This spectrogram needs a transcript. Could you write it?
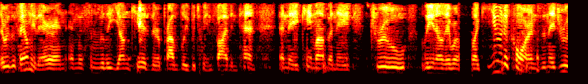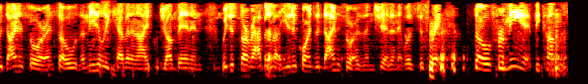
there was a family there, and, and there's some really young kids. They were probably between five and ten, and they came up and they drew, you know, they were like unicorns, and they drew a dinosaur, and so immediately Kevin and I jump in and we just start rapping about unicorns and dinosaurs and shit, and it was just great. so for me, it becomes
